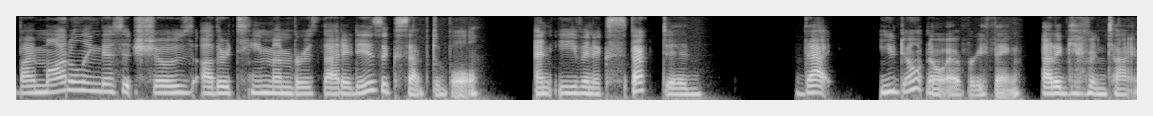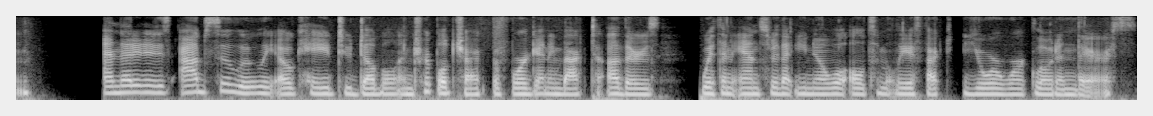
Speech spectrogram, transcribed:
By modeling this, it shows other team members that it is acceptable and even expected that you don't know everything at a given time, and that it is absolutely okay to double and triple check before getting back to others with an answer that you know will ultimately affect your workload and theirs.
